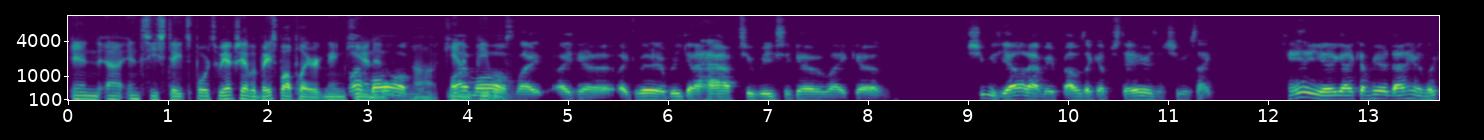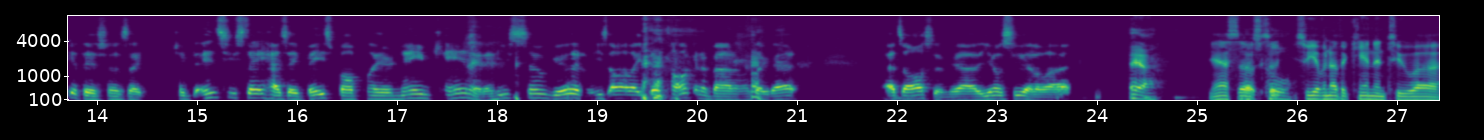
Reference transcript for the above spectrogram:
in uh, NC State sports. We actually have a baseball player named My Cannon. mom, uh, my mom, Peebles. like like uh like literally a week and a half, two weeks ago, like um, she was yelling at me. I was like upstairs, and she was like, "Cannon, you know, gotta come here down here and look at this." And I was like. she's Like the NC State has a baseball player named Cannon, and he's so good. He's all like they're talking about him. I was like, that, that's awesome. Yeah, you don't see that a lot. yeah, Yeah, so That's so cool. so you have another Cannon to uh,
